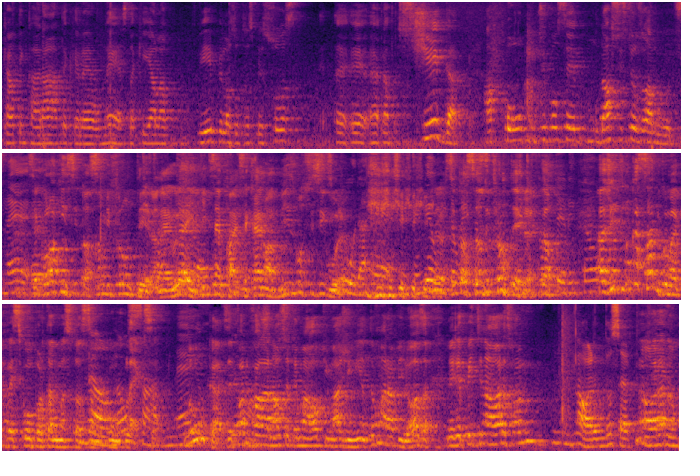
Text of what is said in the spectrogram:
que ela tem caráter, que ela é honesta, que ela vê pelas outras pessoas, é, é, ela chega a ponto de você mudar os seus valores, né? Você É, coloca em situação de fronteira, De né? E aí, fronteira, o que, que você faz? Você cai no abismo ou se segura? segura, é, entendeu? Então, situação esse- de fronteira. de fronteira, Então, então- a gente nunca sabe como é que vai se comportar numa situação Não, não complexa. sabe, né? Nunca. Eu- Você eu pode falar, nossa, eu tenho uma autoimagem minha tão maravilhosa, de repente na hora você fala, "Hum, Na hora não deu certo. na hora não.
